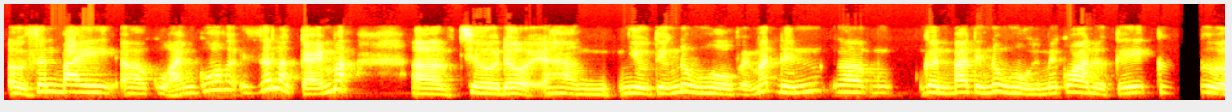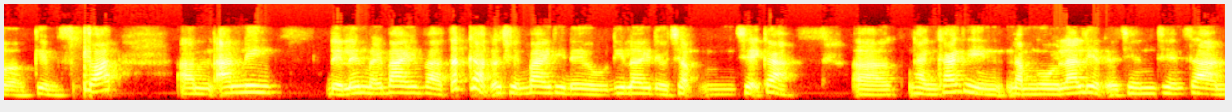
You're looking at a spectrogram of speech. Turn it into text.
ở sân bay uh, của Anh Quốc ấy, rất là kém ạ. Uh, chờ đợi hàng nhiều tiếng đồng hồ phải mất đến uh, gần 3 tiếng đồng hồ thì mới qua được cái cửa kiểm soát um, an ninh để lên máy bay và tất cả các chuyến bay thì đều delay đều chậm trễ cả uh, hành khách thì nằm ngồi la liệt ở trên trên sàn.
